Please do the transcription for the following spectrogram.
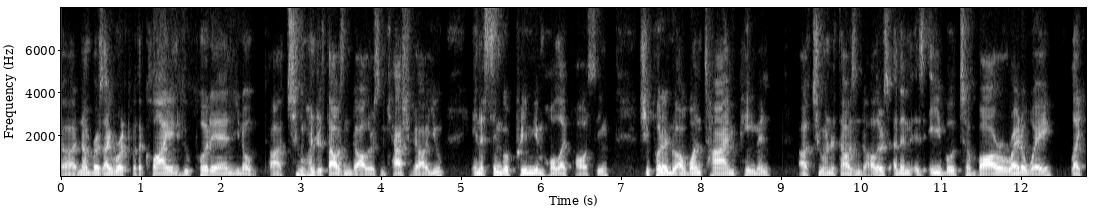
uh, numbers, I worked with a client who put in, you know, uh, two hundred thousand dollars in cash value in a single premium whole life policy. She put in a one-time payment, uh, two hundred thousand dollars, and then is able to borrow right away. Like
